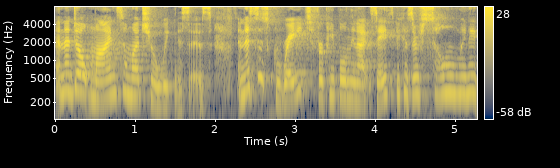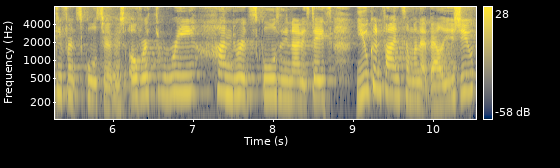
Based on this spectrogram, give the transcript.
and then don't mind so much your weaknesses. And this is great for people in the United States because there's so many different schools here. There's over 300 schools in the United States. You can find someone that values you,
